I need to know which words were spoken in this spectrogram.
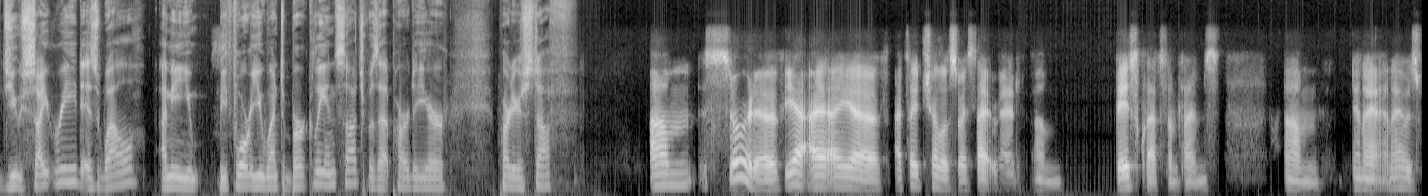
do you sight read as well? I mean, you before you went to berklee and such, was that part of your part of your stuff? Um, sort of. Yeah, I I, uh, I played cello, so I sight read um, bass clef sometimes. Um, and I and I was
